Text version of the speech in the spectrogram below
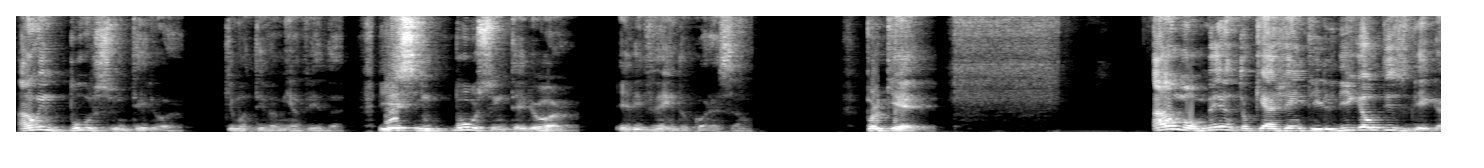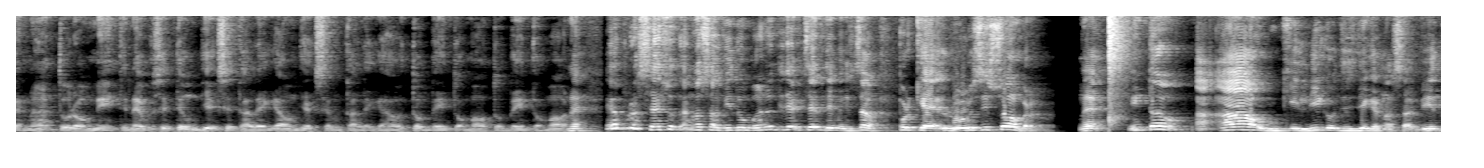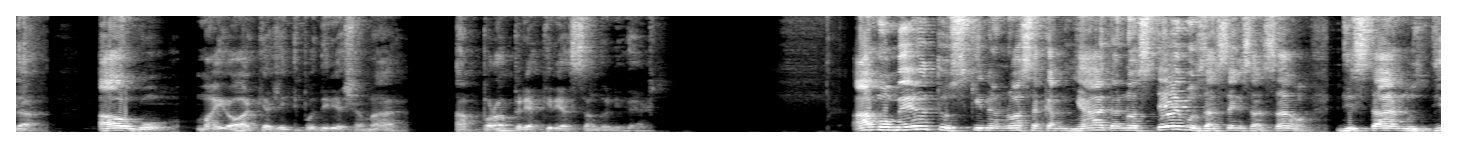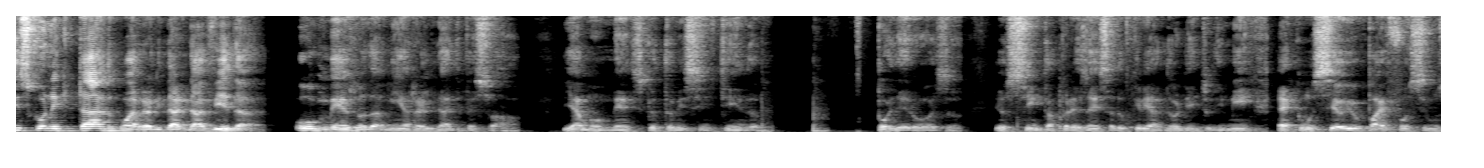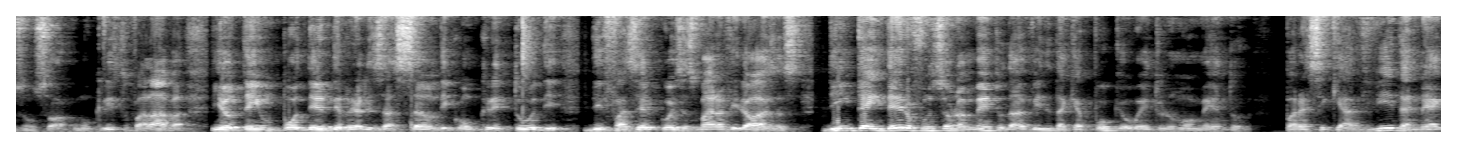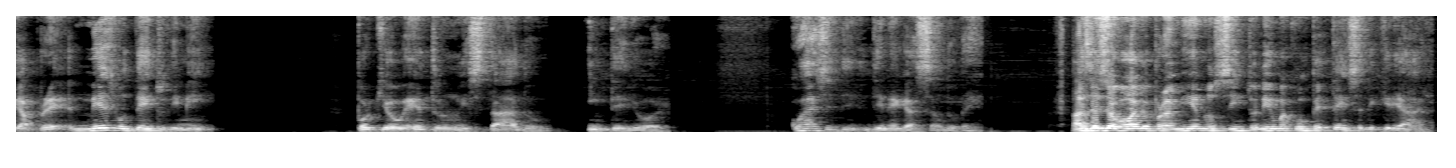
há um impulso interior que motiva a minha vida. E esse impulso interior, ele vem do coração. Por quê? Há um momento que a gente liga ou desliga naturalmente, né? Você tem um dia que você está legal, um dia que você não está legal, eu estou bem, estou mal, estou bem, estou mal, né? É o processo da nossa vida humana de terceira dimensão, porque é luz e sombra, né? Então, há algo que liga ou desliga a nossa vida, algo maior que a gente poderia chamar a própria criação do universo. Há momentos que na nossa caminhada nós temos a sensação de estarmos desconectados com a realidade da vida ou mesmo da minha realidade pessoal. E há momentos que eu estou me sentindo poderoso, eu sinto a presença do Criador dentro de mim. É como se eu e o Pai fôssemos um só, como Cristo falava. E eu tenho um poder de realização, de concretude, de fazer coisas maravilhosas, de entender o funcionamento da vida. Daqui a pouco eu entro no momento, parece que a vida nega, mesmo dentro de mim, porque eu entro num estado interior quase de, de negação do bem. Às vezes eu olho para mim e não sinto nenhuma competência de criar.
